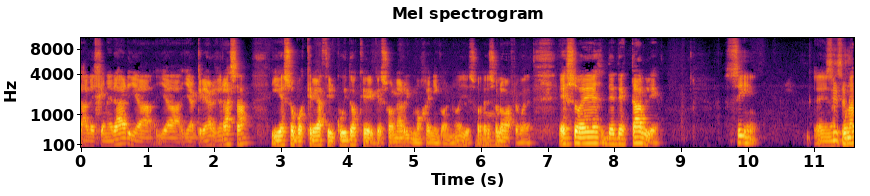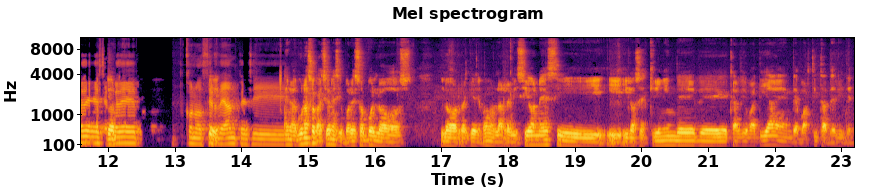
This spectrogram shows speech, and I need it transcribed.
a degenerar y a, crear grasa y eso pues crea circuitos que, son arritmogénicos, ¿no? Y eso, eso es lo más frecuente. ¿Eso es detectable? Sí. sí, se puede, conocer de antes y... En algunas ocasiones y por eso pues los los vamos, las revisiones y, los screening de, cardiopatía en deportistas de élite.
